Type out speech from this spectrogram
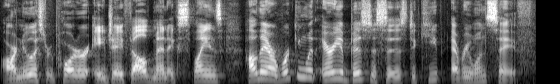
Our newest reporter, AJ Feldman, explains how they are working with area businesses to keep everyone safe.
